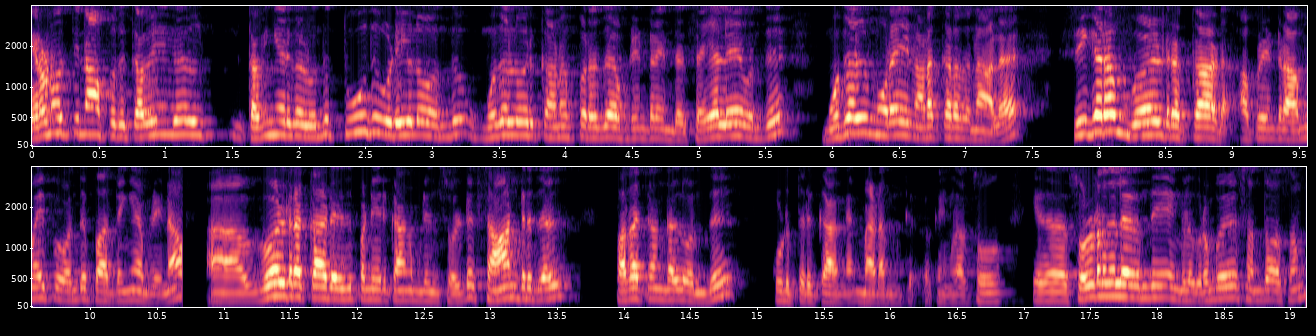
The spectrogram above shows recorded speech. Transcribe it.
இரநூத்தி நாற்பது கவிஞர்கள் கவிஞர்கள் வந்து தூது வடிவில் வந்து முதல்வருக்கு அனுப்புறது அப்படின்ற இந்த செயலே வந்து முதல் முறை நடக்கிறதுனால சிகரம் வேர்ல்ட் ரெக்கார்டு அப்படின்ற அமைப்பு வந்து பார்த்தீங்க அப்படின்னா வேர்ல்ட் ரெக்கார்டு இது பண்ணியிருக்காங்க அப்படின்னு சொல்லிட்டு சான்றிதழ் பதக்கங்கள் வந்து கொடுத்துருக்காங்க மேடம்க்கு ஓகேங்களா? ஸோ இதை சொல்கிறதுல வந்து எங்களுக்கு ரொம்பவே சந்தோஷம்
